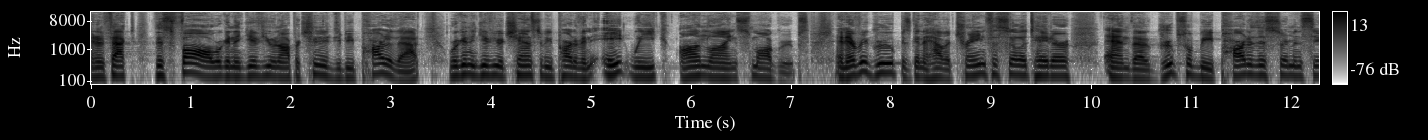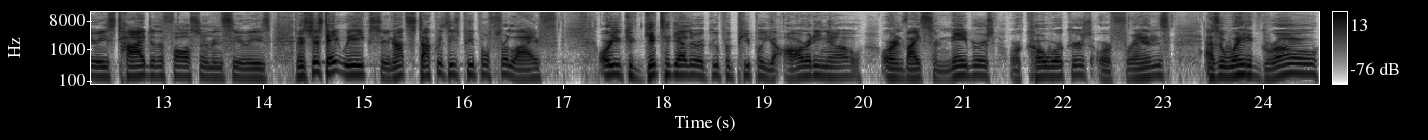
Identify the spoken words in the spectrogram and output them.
And in fact, this fall, we're going to give you an opportunity to be part of that. We're going to give you a chance to be part of an eight week online small groups. And every group is going to have a trained facilitator, and the groups will be part of this sermon series, tied to the fall sermon series. And it's just eight weeks, so you're not stuck with these people for life. Or you could get together a group of people you already know, or invite some neighbors, or coworkers, or friends as a way to grow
